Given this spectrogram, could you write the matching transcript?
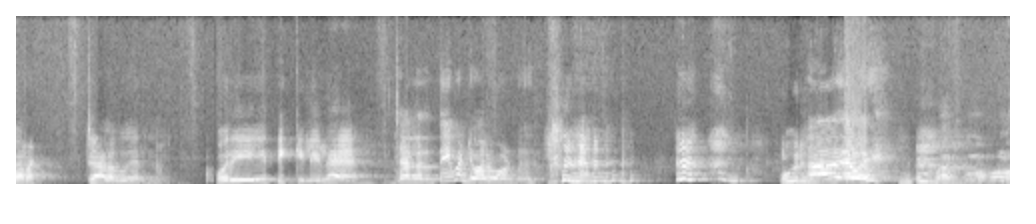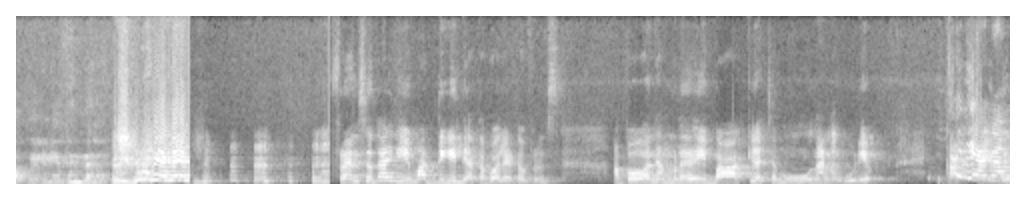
കറക്റ്റ് കറക്റ്റ് അളവ് വരണം. ഒരേ തിക്കിൽ അല്ലേ ചിലത് തീ വണ്ടി പോലെ പോണ്ട് ഫ്രണ്ട്സ് ഇത് അരിയും അധികം ഇല്ലാത്ത പോലെ കേട്ടോ ഫ്രണ്ട്സ്. അപ്പോൾ നമ്മൾ ഈ ബാക്കി വെച്ച മൂന്നെണ്ണം കൂടി കട്ട് ചെയ്ത്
